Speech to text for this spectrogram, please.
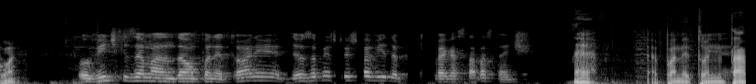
panetone. Ouvinte quiser mandar um Panetone, Deus abençoe sua vida, porque vai gastar bastante. É, é panetone não tá.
